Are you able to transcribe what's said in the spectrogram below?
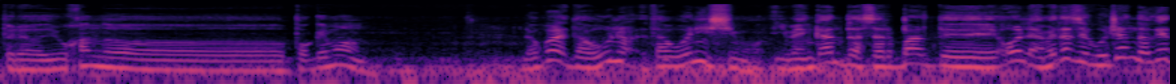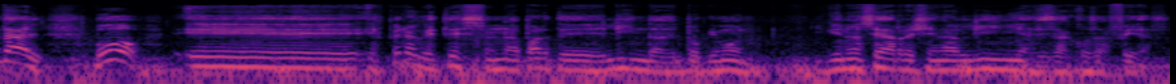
pero dibujando Pokémon. Lo cual está, bueno, está buenísimo. Y me encanta ser parte de. Hola, ¿me estás escuchando? ¿Qué tal? Vos, eh, espero que estés en una parte linda del Pokémon. Y que no sea rellenar líneas y esas cosas feas.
